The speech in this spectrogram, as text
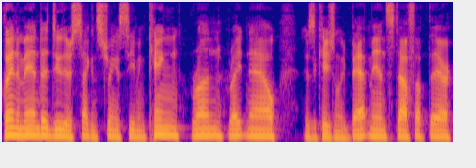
Clay and Amanda do their second string of Stephen King run right now. There's occasionally Batman stuff up there.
